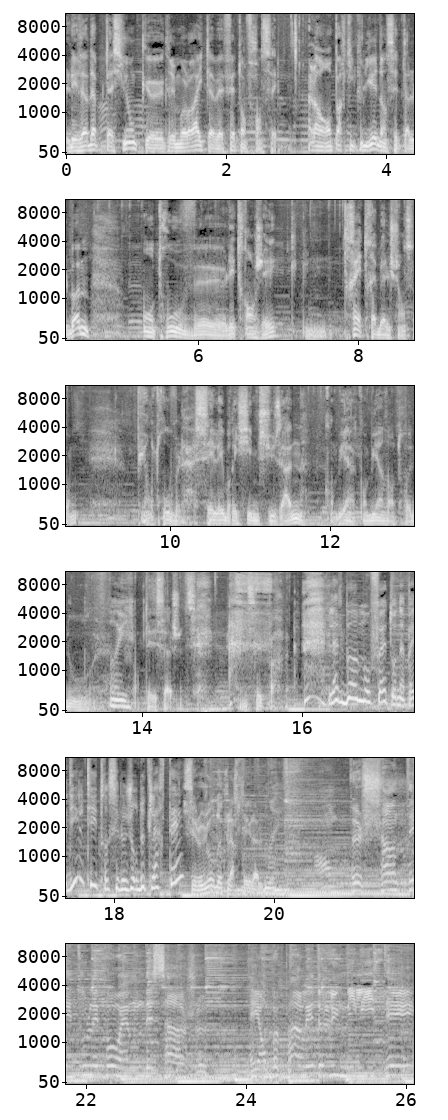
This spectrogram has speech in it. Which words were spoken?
les adaptations que Grim Wright avait faites en français. Alors en particulier dans cet album, on trouve euh, L'étranger, une très très belle chanson. Puis on trouve la célébrissime Suzanne. Combien, combien d'entre nous euh, Oui. chantaient ça je ne, sais, je ne sais pas. L'album, au fait, on n'a pas dit le titre, c'est Le jour de clarté C'est le jour de clarté, l'album. Ouais. On peut chanter tous les poèmes des sages et on peut parler de l'humilité.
